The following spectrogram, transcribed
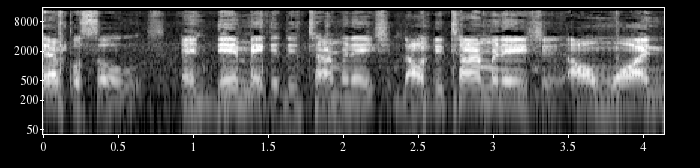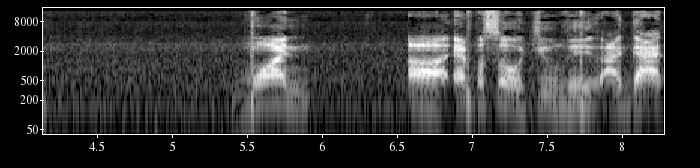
episodes and then make a determination. Don't determination on one one uh, episode you leave. I got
